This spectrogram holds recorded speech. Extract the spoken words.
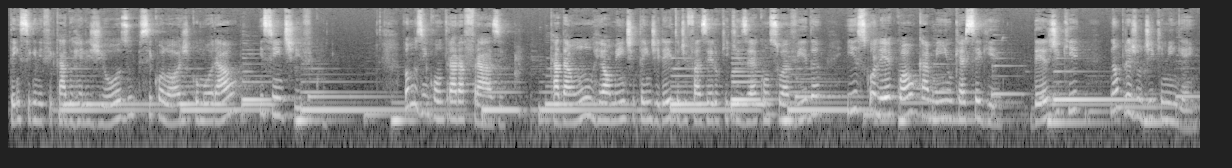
Tem significado religioso, psicológico, moral e científico. Vamos encontrar a frase: Cada um realmente tem direito de fazer o que quiser com sua vida e escolher qual caminho quer seguir, desde que não prejudique ninguém.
